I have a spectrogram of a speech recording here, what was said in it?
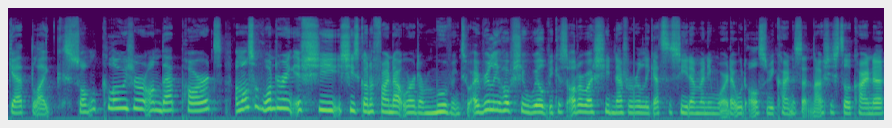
get like some closure on that part. I'm also wondering if she she's gonna find out where they're moving to. I really hope she will because otherwise she never really gets to see them anymore. That would also be kind of sad. Now she's still kind of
